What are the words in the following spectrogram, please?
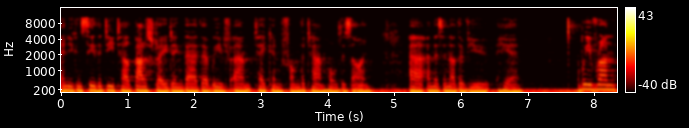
And you can see the detailed balustrading there that we've um, taken from the town hall design. Uh, and there's another view here. We've run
